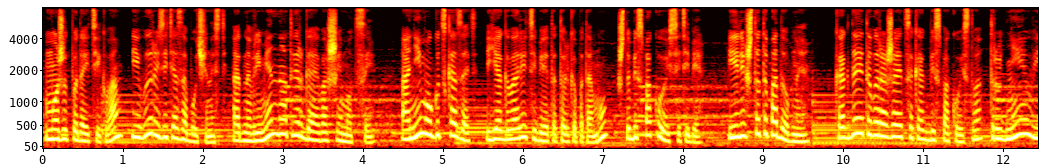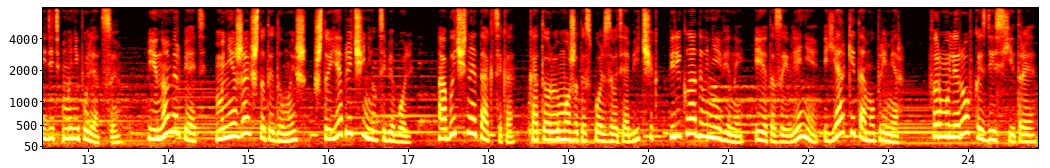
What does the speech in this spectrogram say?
может подойти к вам и выразить озабоченность, одновременно отвергая ваши эмоции. Они могут сказать «я говорю тебе это только потому, что беспокоюсь о тебе» или что-то подобное. Когда это выражается как беспокойство, труднее увидеть манипуляцию. И номер пять. Мне жаль, что ты думаешь, что я причинил тебе боль. Обычная тактика, которую может использовать обидчик – перекладывание вины, и это заявление – яркий тому пример. Формулировка здесь хитрая,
